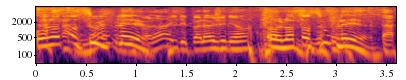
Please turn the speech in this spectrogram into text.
on l'entend souffler. Voilà, il est pas là, Julien. On l'entend souffler.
